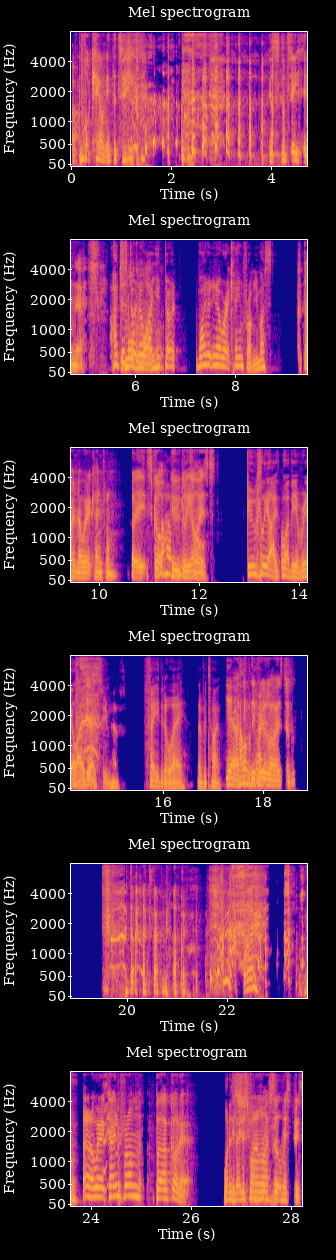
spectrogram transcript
I've not counted the teeth. There's some teeth in there. I There's just more don't than know why one. you don't. Why don't you know where it came from? You must I don't know where it came from, but it's Not got helping googly at all. eyes. googly eyes. Well, the real eyes, I Yeah. assume, have faded away over time. Yeah, I How long think have they've you had it? realised. I don't- I don't know. don't know. I don't know where it came from, but I've got it. What is it? It's just one of life's little mysteries.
